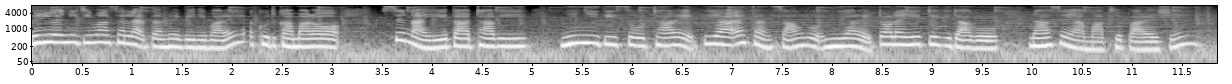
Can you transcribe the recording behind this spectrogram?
ရေဒီယိုအန်ဂျီမှဆက်လက်အသံလွှင့်ပေးနေပါတယ်အခုတခါမှာတော့စစ်နိုင်ရေးသားထားပြီးညီညီတီဆိုထားတဲ့ PRFN ဆောင်းကိုအမည်ရတဲ့တော်လန်ရေးတေဂီတာကိုနားဆင်ရမှာဖြစ်ပါတယ်ရှင်။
